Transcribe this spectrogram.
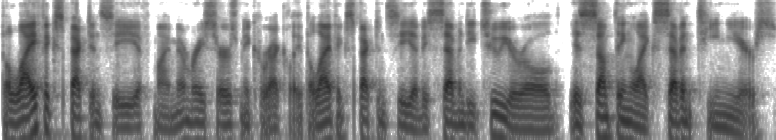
The life expectancy, if my memory serves me correctly, the life expectancy of a 72 year old is something like 17 years.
